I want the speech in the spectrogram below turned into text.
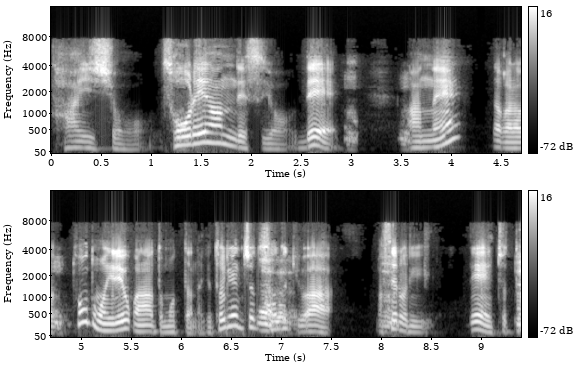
大将。それなんですよ。で、うんあのね、だから、うんトマトも入れようかなと思ったんだけど、とりあえずちょっとその時は、うんまあセロリで、ちょっと、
